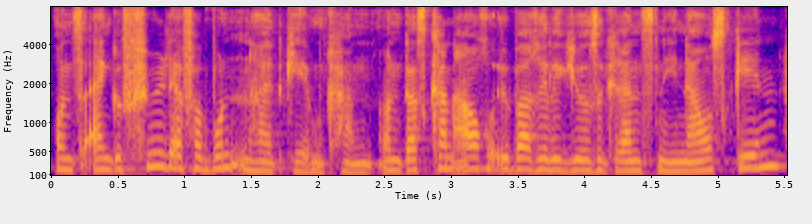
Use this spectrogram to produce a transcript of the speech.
uns ein Gefühl der Verbundenheit geben kann. Und das kann auch über religiöse Grenzen hinausgehen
